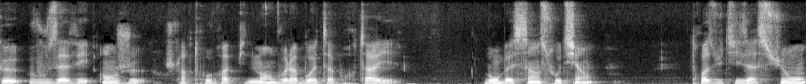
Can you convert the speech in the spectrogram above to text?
que vous avez en jeu. Je la retrouve rapidement, voilà, boîte à portail. Bon, ben c'est un soutien. Trois utilisations,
